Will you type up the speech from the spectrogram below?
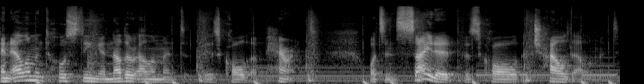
An element hosting another element is called a parent. What's inside it is called a child element.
